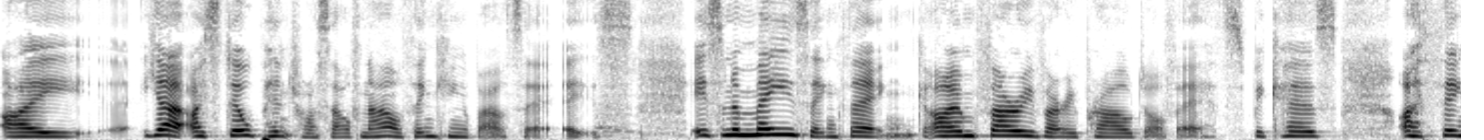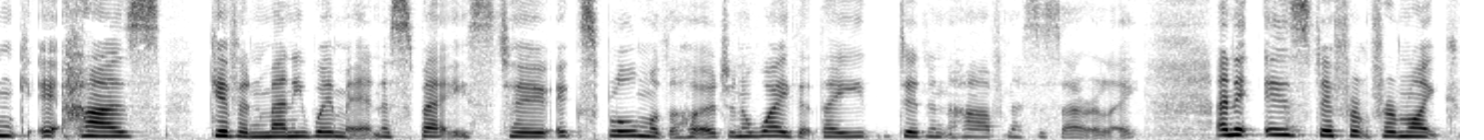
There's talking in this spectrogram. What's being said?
I, yeah, I still pinch myself now thinking about it. It's, it's an amazing thing. I'm very, very proud of it because I think it has given many women a space to explore motherhood in a way that they didn't have necessarily. And it is different from like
